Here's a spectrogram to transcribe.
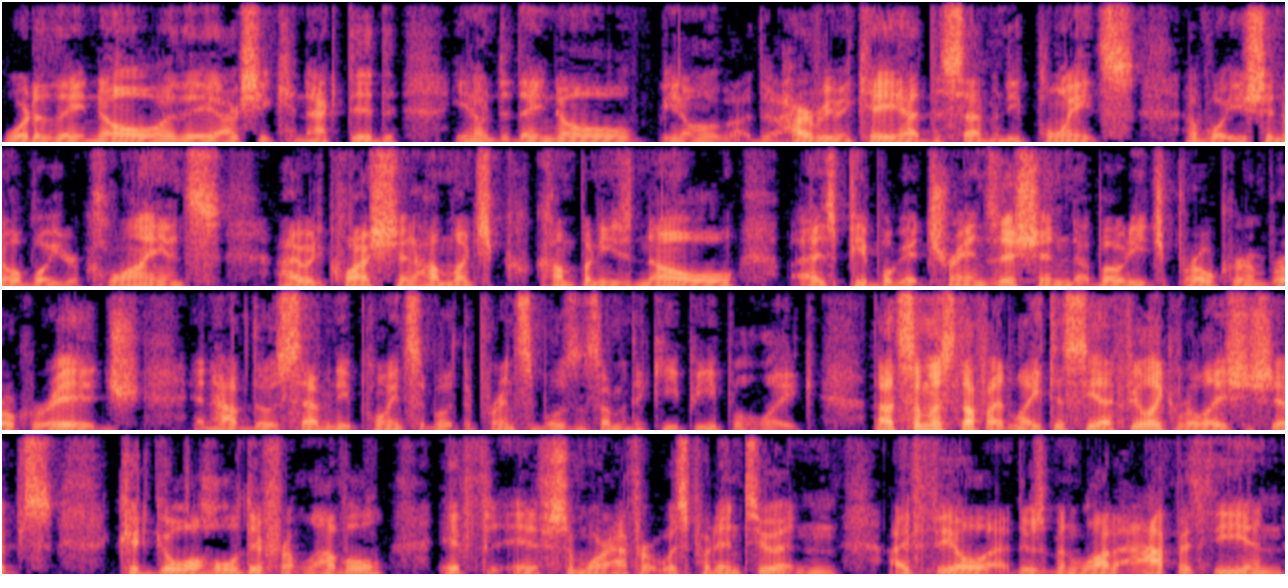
What do they know? Are they actually connected? You know, did they know? You know, Harvey Mackay had the 70 point points of what you should know about your clients, I would question how much companies know as people get transitioned about each broker and brokerage and have those 70 points about the principals and some of the key people. Like that's some of the stuff I'd like to see. I feel like relationships could go a whole different level if if some more effort was put into it. And I feel uh, there's been a lot of apathy and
